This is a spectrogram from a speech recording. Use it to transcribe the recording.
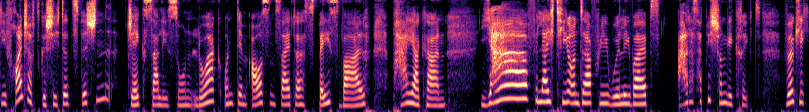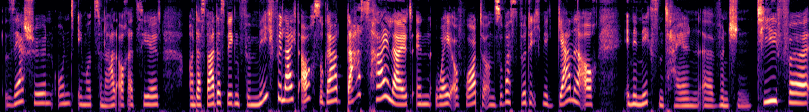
die Freundschaftsgeschichte zwischen Jake Sullys Sohn Loak und dem Außenseiter Space Wal Payakan. Ja, vielleicht hier und da Free Willy Vibes, Ah, das hat mich schon gekriegt. Wirklich sehr schön und emotional auch erzählt. Und das war deswegen für mich vielleicht auch sogar das Highlight in Way of Water. Und sowas würde ich mir gerne auch in den nächsten Teilen äh, wünschen. Tiefe,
